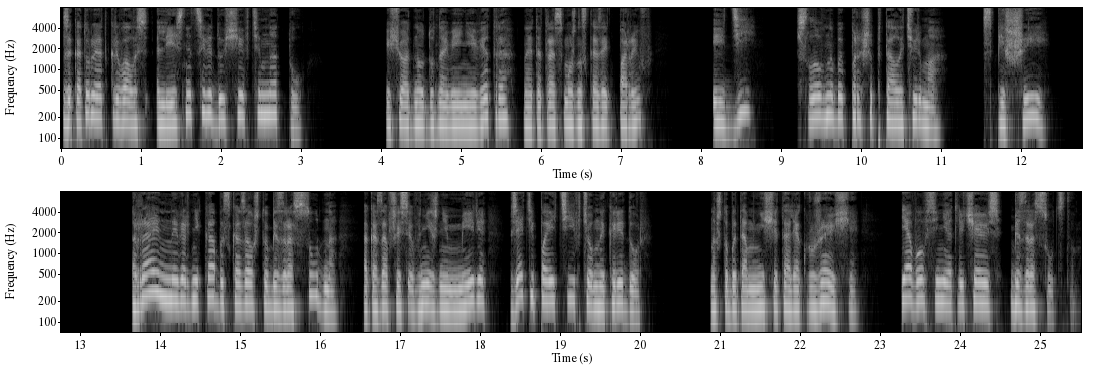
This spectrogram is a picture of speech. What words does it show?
за которой открывалась лестница, ведущая в темноту. Еще одно дуновение ветра, на этот раз, можно сказать, порыв. «Иди», словно бы прошептала тюрьма. «Спеши, Райан наверняка бы сказал, что безрассудно, оказавшись в Нижнем мире, взять и пойти в темный коридор. Но чтобы там не считали окружающие, я вовсе не отличаюсь безрассудством.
